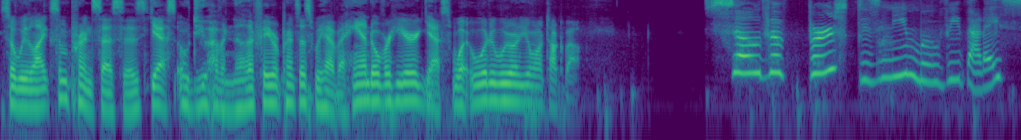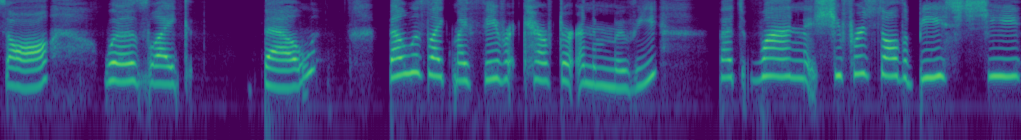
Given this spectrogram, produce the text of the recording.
so we like some princesses. Yes. Oh, do you have another favorite princess? We have a hand over here. Yes. What, what do what do you want to talk about? So the first Disney movie that I saw was like Belle. Belle was like my favorite character in the movie, but when she first saw the beast, she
